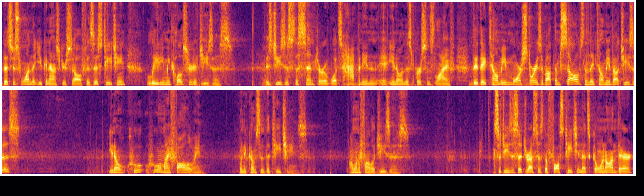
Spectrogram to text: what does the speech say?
That's just one that you can ask yourself. Is this teaching leading me closer to Jesus? Is Jesus the center of what's happening in, you know, in this person's life? Do they tell me more stories about themselves than they tell me about Jesus? You know, who, who am I following when it comes to the teachings? I want to follow Jesus. So Jesus addresses the false teaching that's going on there.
